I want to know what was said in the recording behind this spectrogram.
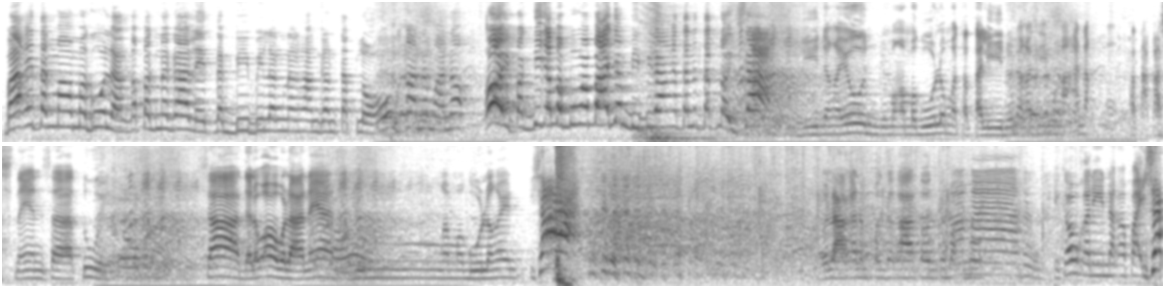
Bakit ang mga magulang kapag nagalit, nagbibilang ng hanggang tatlo? Oo nga naman, no? Oy, pag di ka magbumaba dyan, bibilang kita ng tatlo. Isa! Hindi na ngayon, yung mga magulang matatalino na kasi yung mga anak patakas na yan sa two eh. Sa dalawa, wala na yan. Yung mga magulang ngayon, isa! wala ka ng pagkakataon tumakbo. Mama! Ikaw kanina ka pa, isa!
